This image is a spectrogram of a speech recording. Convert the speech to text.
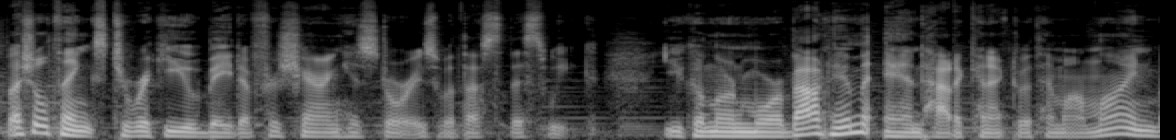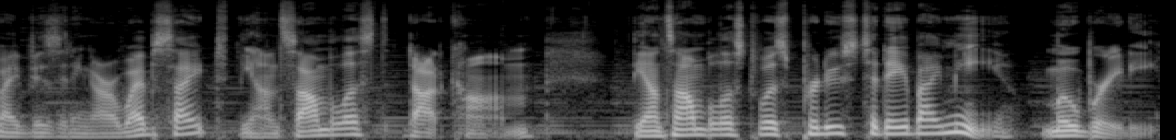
Special thanks to Ricky Ubeda for sharing his stories with us this week. You can learn more about him and how to connect with him online by visiting our website, theensemblist.com. The Ensemblist was produced today by me, Mo Brady.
